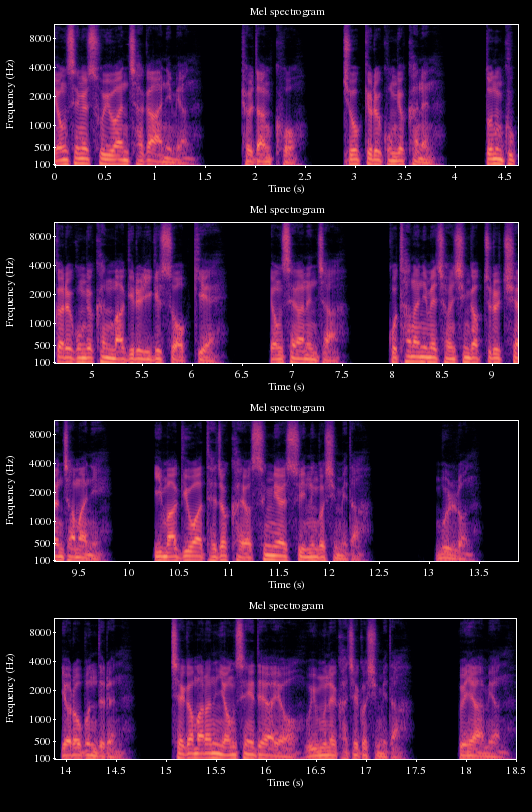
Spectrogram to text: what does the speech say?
영생을 소유한 자가 아니면 결단코 지옥교를 공격하는 또는 국가를 공격한 마귀를 이길 수 없기에 영생하는 자, 곧 하나님의 전신갑주를 취한 자만이 이 마귀와 대적하여 승리할 수 있는 것입니다. 물론 여러분들은 제가 말하는 영생에 대하여 의문을 가질 것입니다. 왜냐하면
